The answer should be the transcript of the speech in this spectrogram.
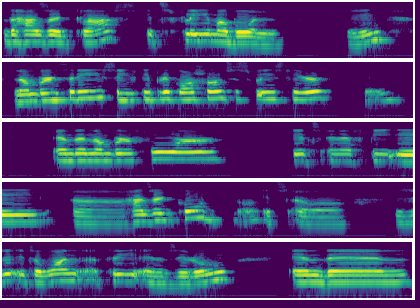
the hazard class, it's flammable. Okay. Number three, safety precautions is placed here. Okay. And then number four, it's NFPA uh, hazard code. No? It's a it's a one, a three, and a zero, and then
